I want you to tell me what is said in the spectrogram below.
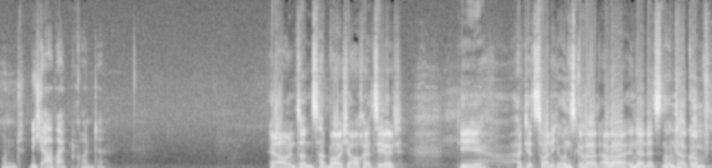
und nicht arbeiten konnte. Ja, und sonst hat man euch ja auch erzählt, die hat jetzt zwar nicht uns gehört, aber in der letzten Unterkunft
